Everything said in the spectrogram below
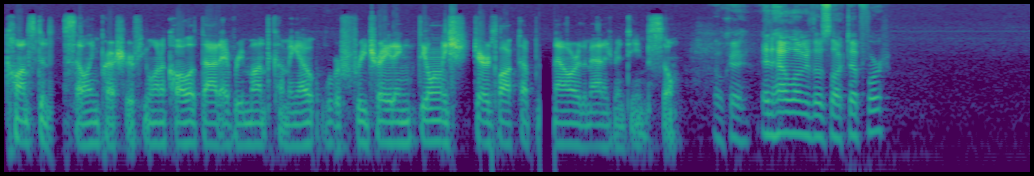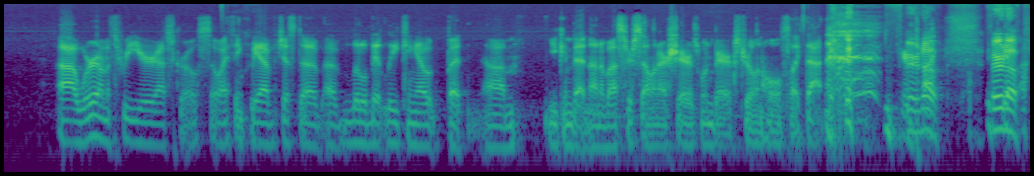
constant selling pressure, if you want to call it that, every month coming out. We're free trading. The only shares locked up now are the management teams. So okay, and how long are those locked up for? Uh, we're on a three-year escrow, so I think we have just a, a little bit leaking out, but um, you can bet none of us are selling our shares when Barrick's drilling holes like that. Fair enough. Fair enough.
